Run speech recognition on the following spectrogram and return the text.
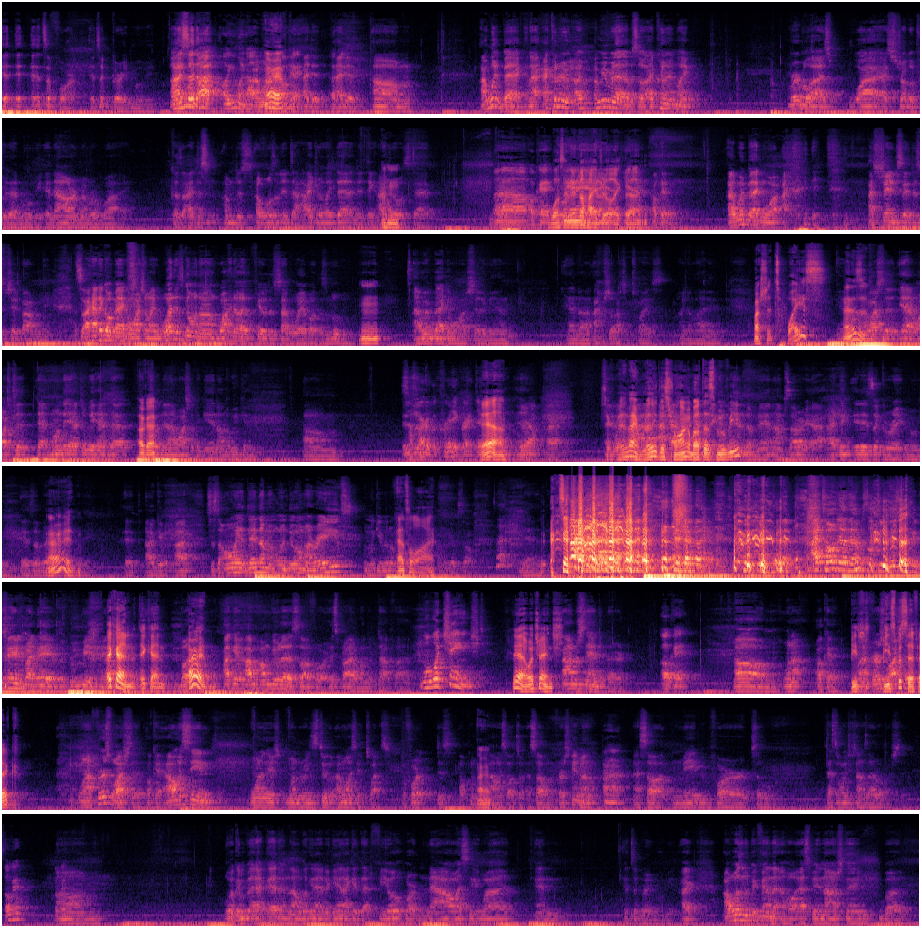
It, it it's a four. It's a great movie. Oh, I said went I. Oh, you went up. I went, All right. Okay. I did. I did. Um, I went back and I, I couldn't. I, I remember that episode. I couldn't like verbalize why I struggled through that movie, and now I remember why. Because I just, I'm just, I wasn't into Hydra like that, and didn't think Hydra Mhm. was that. Uh, okay. Wasn't Yeah, into yeah, Hydra yeah, like yeah. that. Okay. I went back and watched. I ashamed to say this shit bothered me. So I had to go back and watch. I'm like, what is going on? Why do I feel this type of way about this movie? Mm-hmm. I went back and watched it again, and uh, I actually watched it twice. I don't lie to you. Watched it twice. Yeah, Man, this is I watched it. Yeah, I watched it that Monday after we had that. Okay. episode, then I watched it again on the weekend. Um, It's the it's a- heart of a critic right there. Yeah. Yeah. Yeah. I- It's like, and am I really this had- wrong I about this movie? addendum, man, I'm sorry. I, I think it is a great movie. It's a very All good right. movie. It, I give. I, since the only addendum I'm going to do on my ratings, I'm going to give it a. That's four. a lie. I'm give it so. Yeah. I told you in the episode too. This can change by day with me. you know. It can. It can. But All right. I give. I'm, I'm giving it a solid four. It's probably one of the top five. Well, what changed? Yeah. What changed? I understand it better. Okay. Um, when I okay, Be I be watched it- specific. when I first watched it, okay, I only seen one of the one of the reasons too. I only seen it twice before this opened. Alright. I only saw it. I saw it when it first came out. Uh huh. I saw it maybe before, so that's the only two times I ever watched it. Okay. Okay. Um, looking back at it and now looking at it again, I get that feel. Where now I see why, and it's a great movie. I I wasn't a big fan of that whole espionage thing, but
